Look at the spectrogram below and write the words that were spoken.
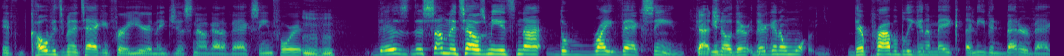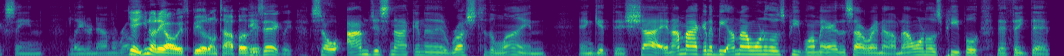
if COVID's been attacking for a year and they just now got a vaccine for it, Mm-hmm. there's there's something that tells me it's not the right vaccine. Gotcha. You know, they're they're gonna they're probably gonna make an even better vaccine later down the road. Yeah, you know they always build on top of it. exactly. So I'm just not gonna rush to the line and get this shot. And I'm not gonna be. I'm not one of those people. I'm gonna air this out right now. I'm not one of those people that think that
